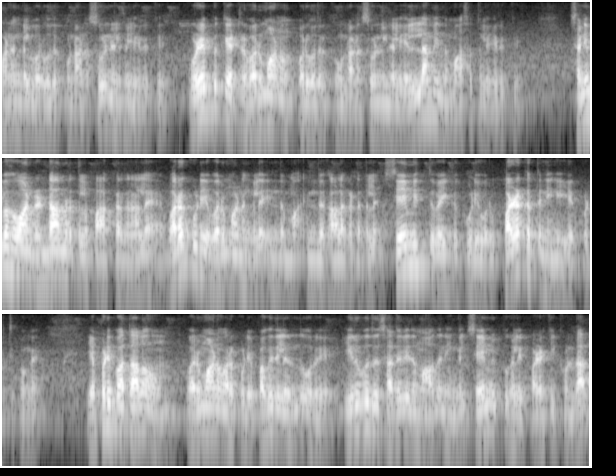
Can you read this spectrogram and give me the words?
பணங்கள் வருவதற்குண்டான சூழ்நிலைகள் இருக்குது உழைப்புக்கேற்ற வருமானம் வருவதற்கு உண்டான சூழ்நிலைகள் எல்லாமே இந்த மாதத்தில் இருக்குது சனி பகவான் ரெண்டாம் இடத்துல பார்க்கறதுனால வரக்கூடிய வருமானங்களை இந்த மா இந்த காலகட்டத்தில் சேமித்து வைக்கக்கூடிய ஒரு பழக்கத்தை நீங்கள் ஏற்படுத்திக்கோங்க. எப்படி பார்த்தாலும் வருமானம் வரக்கூடிய பகுதியிலிருந்து ஒரு இருபது சதவீதமாவது நீங்கள் சேமிப்புகளை பழக்கி கொண்டால்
